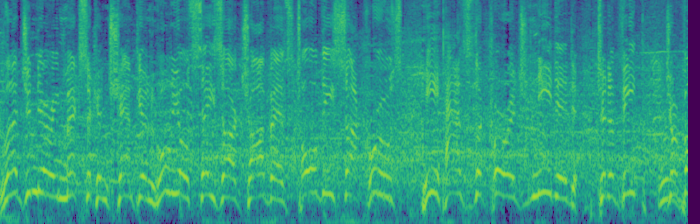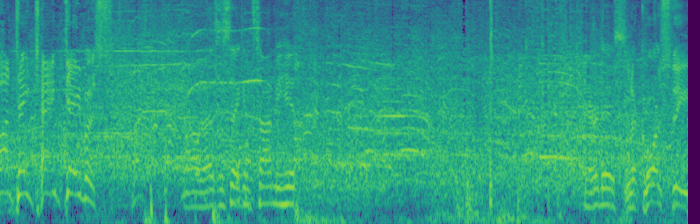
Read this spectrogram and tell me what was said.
Legendary Mexican champion Julio Cesar Chavez told Isaac Cruz he has the courage needed to defeat Gervonta Tank Davis. Oh, that's the second time he hit. There it is. And of course, the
